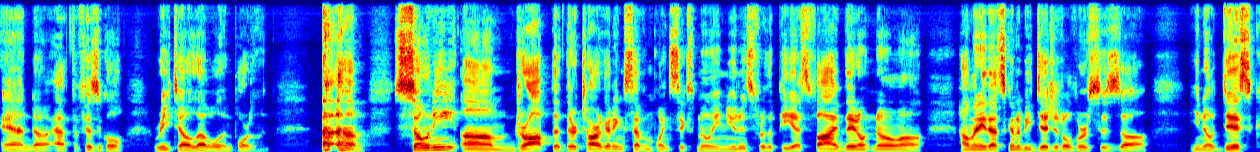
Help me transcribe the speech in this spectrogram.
and uh, at the physical retail level in Portland. Sony um, dropped that they're targeting 7.6 million units for the PS5. They don't know uh, how many that's going to be digital versus uh, you know disc.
